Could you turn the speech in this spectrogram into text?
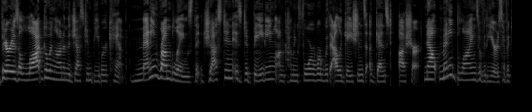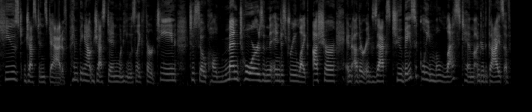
There is a lot going on in the Justin Bieber camp. Many rumblings that Justin is debating on coming forward with allegations against Usher. Now, many blinds over the years have accused Justin's dad of pimping out Justin when he was like 13 to so called mentors in the industry like Usher and other execs to basically molest him under the guise of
